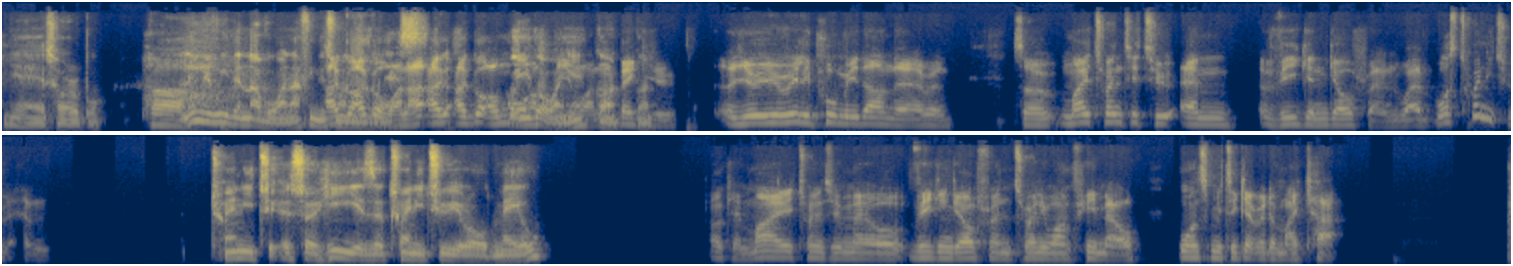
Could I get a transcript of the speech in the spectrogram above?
yeah, it's horrible. Ah. Let me read another one. I think this I one. got, I got less- one. I, I- I got a more you got one, yeah? one. Go I on, beg on. you. You you really pulled me down there, Aaron. So my 22M vegan girlfriend, what's 22M? 22. So he is a 22 year old male. Okay, my 22 male vegan girlfriend, 21 female, wants me to get rid of my cat.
